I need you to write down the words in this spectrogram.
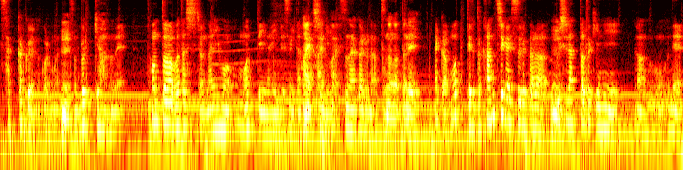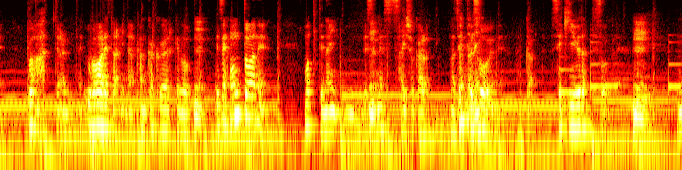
錯覚よねこれもね、うん。その仏教のね本当は私たちは何も持っていないんですみたいな話にはいはいはい。つながるなと思って、つながったね。なんか持ってると勘違いするから、うん。失った時にあのねうわーってなるみたいな奪われたみたいな感覚があるけどうん。別に本当はね持ってないんですよね、うん。最初から、まあ、全部そうよね。なんか石油だってそうよね。うん。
